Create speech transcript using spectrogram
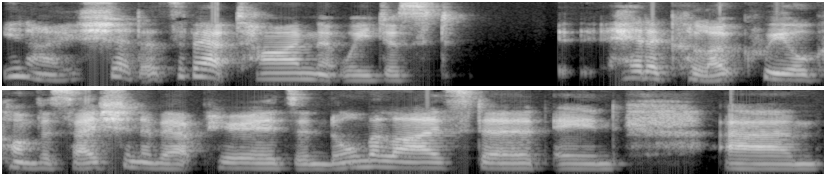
you know, shit, it's about time that we just had a colloquial conversation about periods and normalized it and um,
